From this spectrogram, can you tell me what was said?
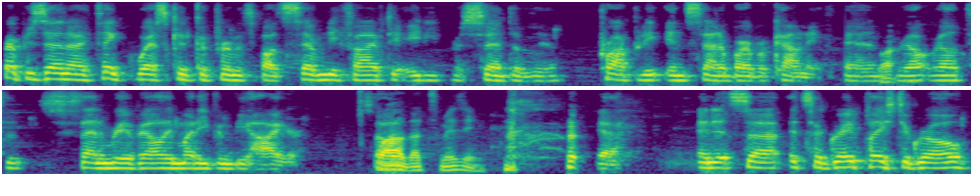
represent, I think Wes can confirm it's about 75 to 80% of the property in Santa Barbara County. And wow. relative Santa Maria Valley might even be higher. So, wow, that's amazing. yeah and it's uh, it's a great place to grow,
